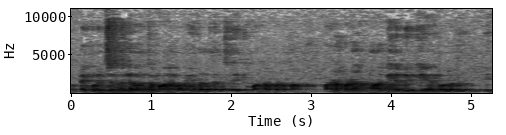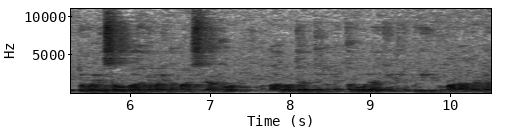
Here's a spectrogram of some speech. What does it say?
നമ്മെക്കുറിച്ച് നല്ല വർത്തമാനം പറയുന്ന തരത്തിലേക്ക് മരണപ്പെടണം. മരണപ്പെടാൻ ഭാഗ്യം ലഭിക്കുക എന്നുള്ളത് ഏറ്റവും വലിയ സൗഭാഗ്യമായി നാം മനസ്സിലാക്കുക. അള്ളാഹു അത്തരത്തിൽ നമ്മെ കബൂലാക്കി അനുഗ്രഹിക്കുമാറാകട്ടെ.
